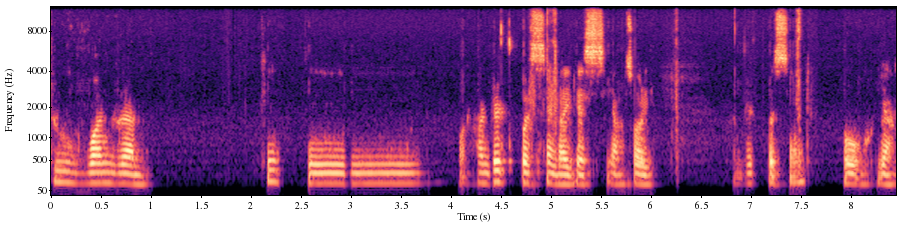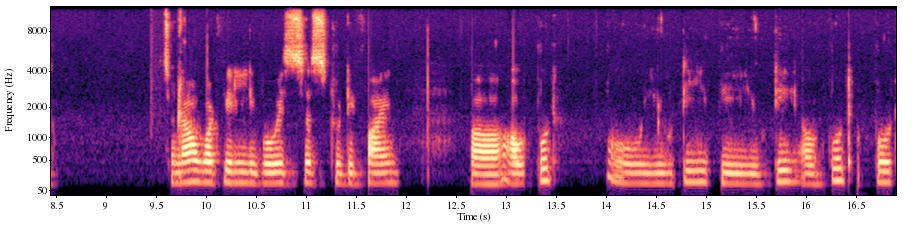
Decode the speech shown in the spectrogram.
to 1 rem. Okay. 100% I guess. Yeah sorry. 100% oh yeah so now what we will go is just to define uh, output out put output put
